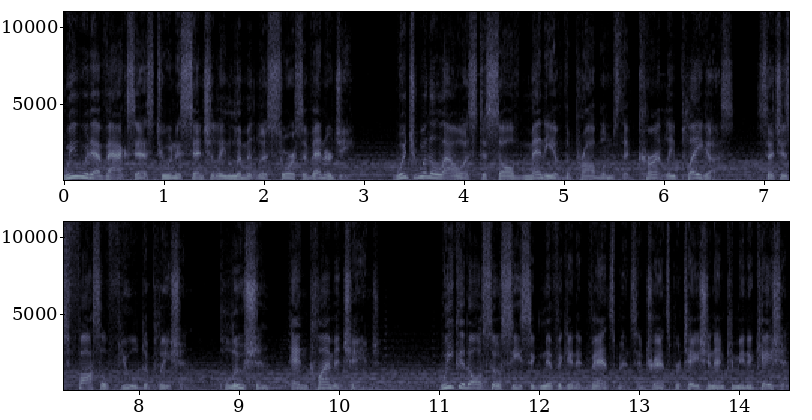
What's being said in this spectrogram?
We would have access to an essentially limitless source of energy, which would allow us to solve many of the problems that currently plague us, such as fossil fuel depletion, pollution, and climate change. We could also see significant advancements in transportation and communication,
